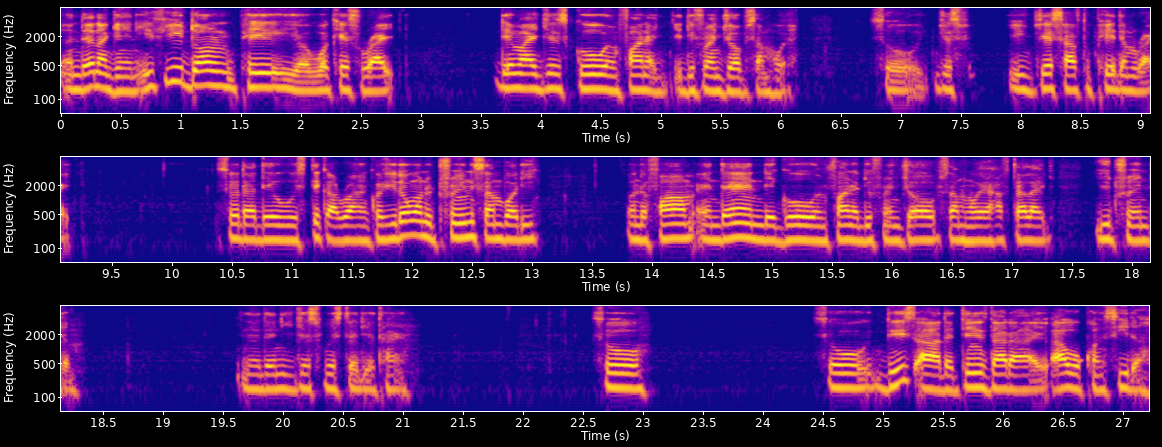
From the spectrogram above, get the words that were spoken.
And then again, if you don't pay your workers right, they might just go and find a, a different job somewhere. So just you just have to pay them right so that they will stick around because you don't want to train somebody on the farm and then they go and find a different job somewhere after like you train them. You know then you just wasted your time. So so these are the things that i i will consider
